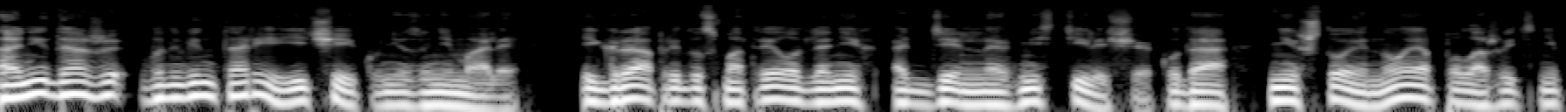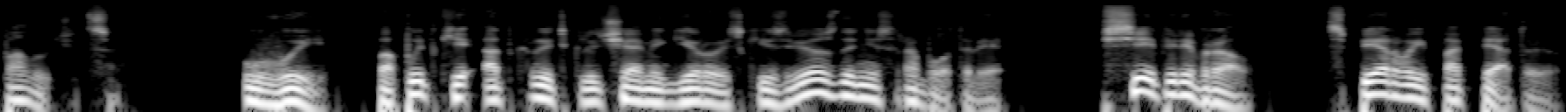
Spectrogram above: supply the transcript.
Они даже в инвентаре ячейку не занимали. Игра предусмотрела для них отдельное вместилище, куда ничто иное положить не получится. Увы, попытки открыть ключами геройские звезды не сработали. Все перебрал, с первой по пятую,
